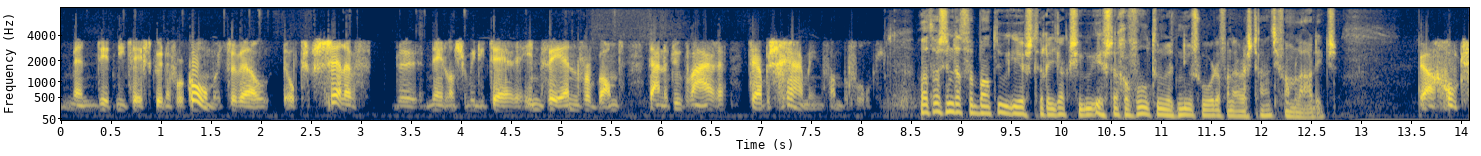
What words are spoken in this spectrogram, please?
men dit niet heeft kunnen voorkomen. Terwijl op zichzelf de Nederlandse militairen in VN-verband daar natuurlijk waren ter bescherming van bevolking. Wat was in dat verband uw eerste reactie, uw eerste gevoel toen u het nieuws hoorde van de arrestatie van Mladic? Ja, goed.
